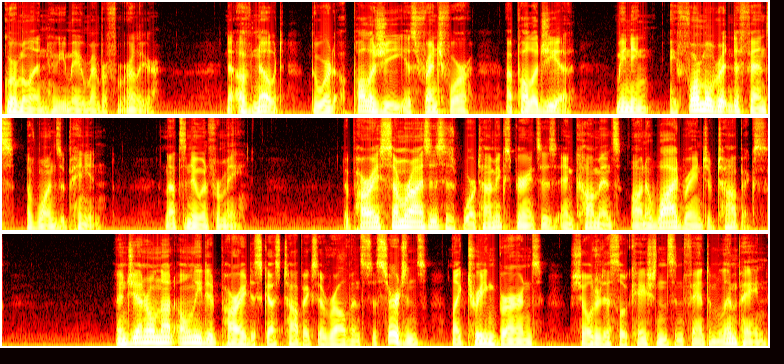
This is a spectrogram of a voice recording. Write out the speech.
Gourmelen, who you may remember from earlier. Now, of note, the word apologie is French for apologia, meaning a formal written defense of one's opinion. That's a new one for me. Paré summarizes his wartime experiences and comments on a wide range of topics. In general, not only did Paré discuss topics of relevance to surgeons, like treating burns, shoulder dislocations, and phantom limb pain,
